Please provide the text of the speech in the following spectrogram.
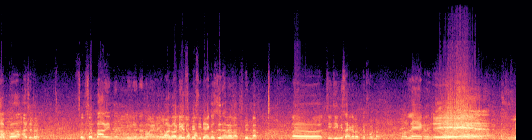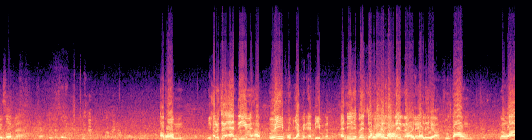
ครับก็อาจจะแบบซนๆบ้างนิดนิดหน่อยๆแต่ว่าก็นี่ก็คือเป็นสีแดงก็คือถ้าแบบแบบเป็นแบบเอ่อจริงๆนิสัยก็แบบเป็นคนแบบร้อนแรงอะไรอย่างเอ๊เงี้ยหรือซนนะ ต่อไปครับโอ้ครับผม มีใครรู้จักแอนดี้ไหมครับ เฮ้ย ผมอยากเป็นแอนดี้เหมือนกัน แอนดี้ที่เป็นเจ้าของของเล่นนะ Toy Story เหรอ ถูกต้อง แบบว่า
